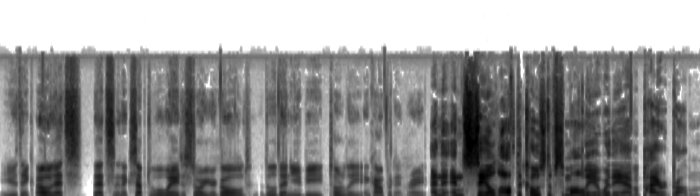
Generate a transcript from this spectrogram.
you think oh that's that's an acceptable way to store your gold well then you'd be totally incompetent right And and sailed off the coast of Somalia where they have a pirate problem.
